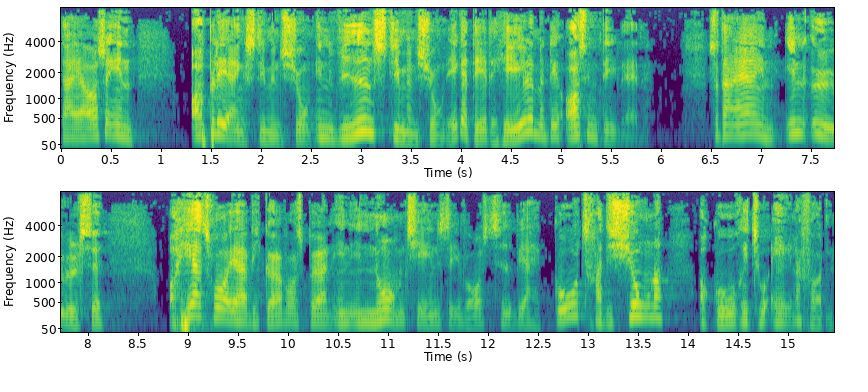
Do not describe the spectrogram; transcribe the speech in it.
Der er også en oplæringsdimension, en vidensdimension. Ikke at det er det hele, men det er også en del af det. Så der er en indøvelse, og her tror jeg, at vi gør vores børn en enorm tjeneste i vores tid ved at have gode traditioner og gode ritualer for dem.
